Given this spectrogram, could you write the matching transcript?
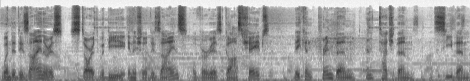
When the designers start with the initial designs of various glass shapes, they can print them and touch them and see them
